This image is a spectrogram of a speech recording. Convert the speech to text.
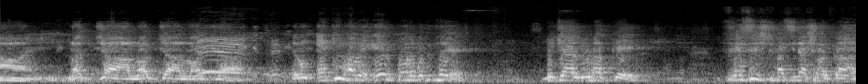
নাই। লজ্জা লজ্জা লজ্জা। এবং একইভাবে এর পরবর্তীতে বিচার বিভাগকে ফ্যাসিস্ট হাসিনা সরকার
